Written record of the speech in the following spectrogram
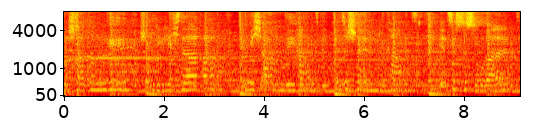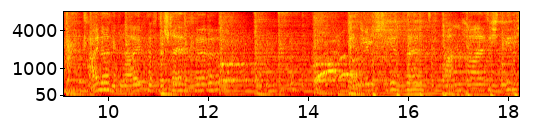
der Stadt angehen, schon die Lichter an. Nimm mich an die Hand, renn so schnell du kannst. Jetzt ist es soweit, keiner hier bleibt auf der Strecke. Wenn die Luft hier brennt, dann halte ich dich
